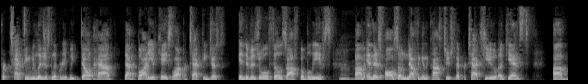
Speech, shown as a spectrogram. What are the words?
protecting religious liberty. We don't have that body of case law protecting just individual philosophical beliefs. Mm-hmm. Um, and there's also nothing in the Constitution that protects you against uh,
